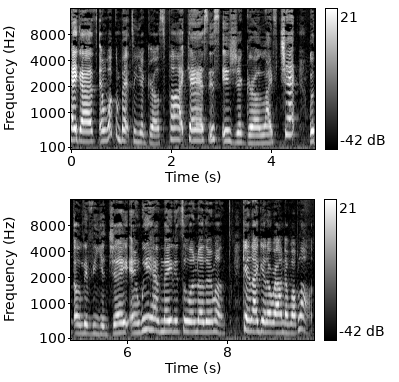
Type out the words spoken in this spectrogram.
Hey guys, and welcome back to your girls podcast. This is your girl life chat with Olivia J, and we have made it to another month. Can I get a round of applause?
